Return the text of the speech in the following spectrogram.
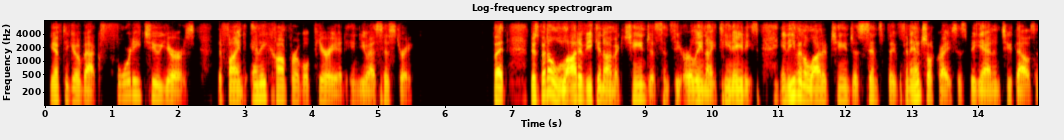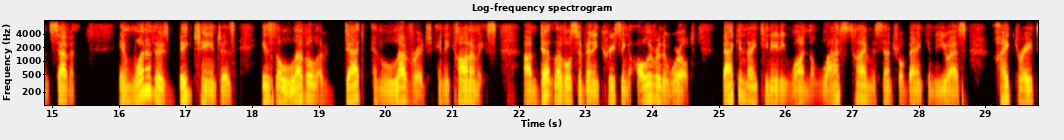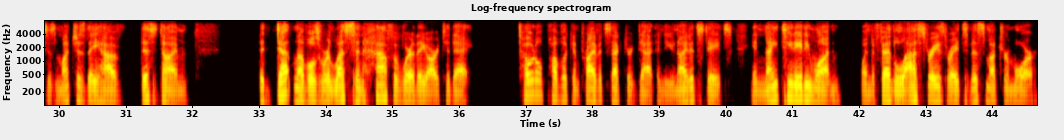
You have to go back 42 years to find any comparable period in US history. But there's been a lot of economic changes since the early 1980s, and even a lot of changes since the financial crisis began in 2007. And one of those big changes is the level of debt and leverage in economies. Um, debt levels have been increasing all over the world. Back in 1981, the last time the central bank in the US hiked rates as much as they have this time, the debt levels were less than half of where they are today total public and private sector debt in the United States in 1981, when the Fed last raised rates this much or more,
